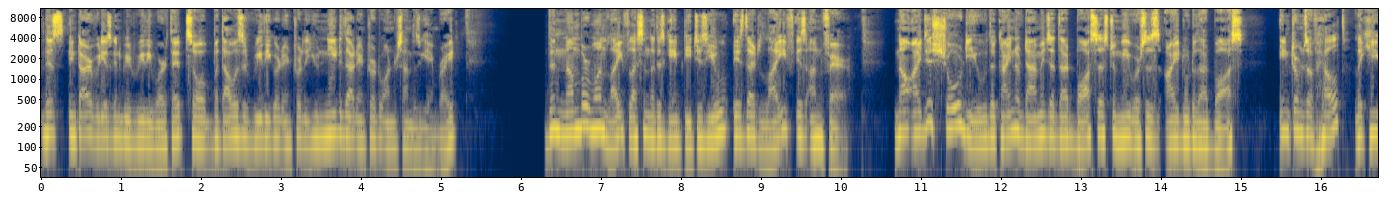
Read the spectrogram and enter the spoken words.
this entire video is going to be really worth it. So, but that was a really good intro. That you needed that intro to understand this game, right? The number one life lesson that this game teaches you is that life is unfair. Now, I just showed you the kind of damage that that boss does to me versus I do to that boss. In terms of health, like he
